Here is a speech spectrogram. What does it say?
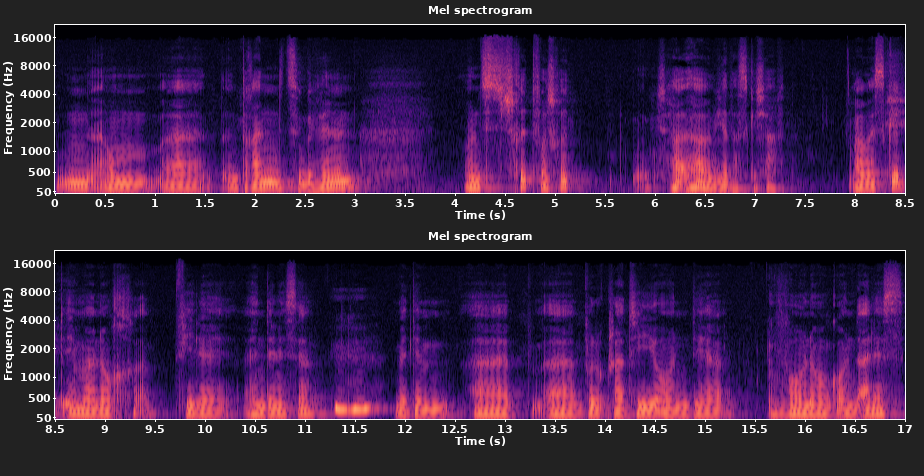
um äh, dran zu gewinnen. Und Schritt für Schritt ha- haben wir das geschafft. Aber es gibt immer noch äh, viele Hindernisse mit dem äh, äh, Bürokratie und der Wohnung und alles.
